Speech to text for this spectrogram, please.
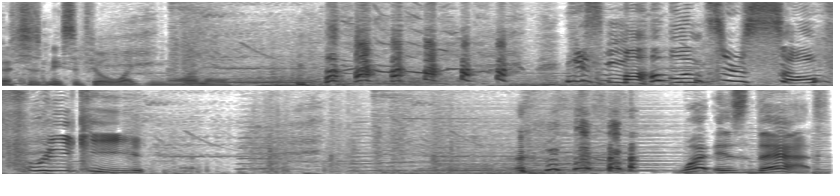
that just makes it feel like normal. These moblins are so freaky. What is that?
